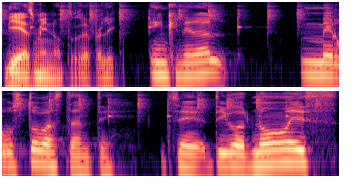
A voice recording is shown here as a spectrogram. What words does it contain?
10 minutos de película. En general, me gustó bastante. Digo, no es,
